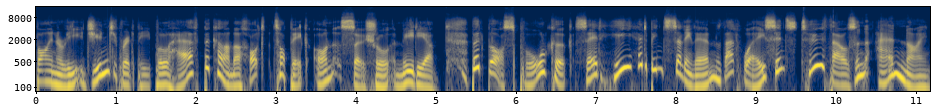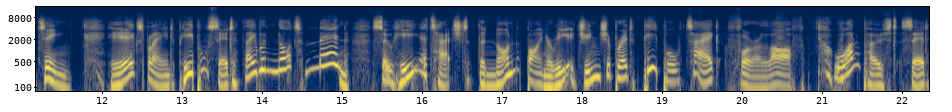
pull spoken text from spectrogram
binary gingerbread people have become a hot topic on social media. But boss Paul Cook said he had been selling them that way since 2019. He explained people said they were not men, so he attached the non binary gingerbread people tag for a laugh. One post said,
